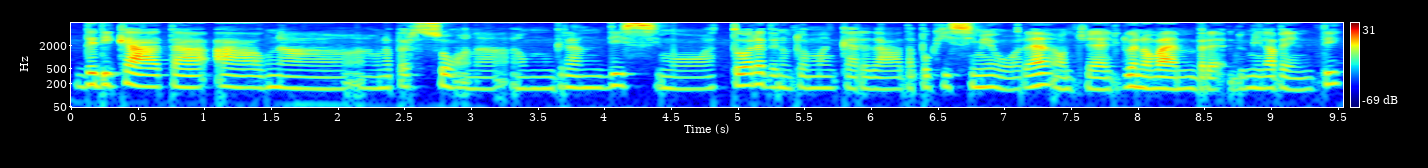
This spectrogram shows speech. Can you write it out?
dedicata a una, a una persona, a un grandissimo attore venuto a mancare da, da pochissime ore. Oggi è il 2 novembre 2020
